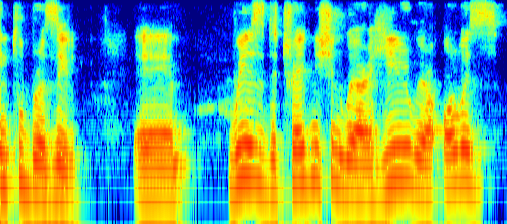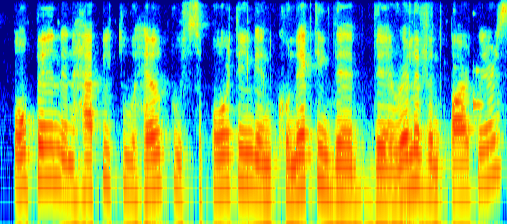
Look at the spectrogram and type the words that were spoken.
into Brazil. Um, with the trade mission, we are here. We are always open and happy to help with supporting and connecting the, the relevant partners.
